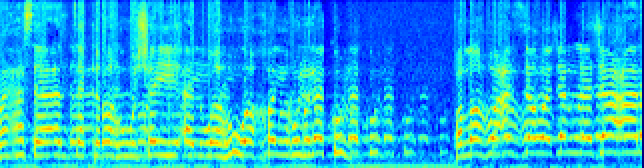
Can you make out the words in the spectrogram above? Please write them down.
وعسى أن تكرهوا شيئا وهو خير لكم. فالله عز وجل جعل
